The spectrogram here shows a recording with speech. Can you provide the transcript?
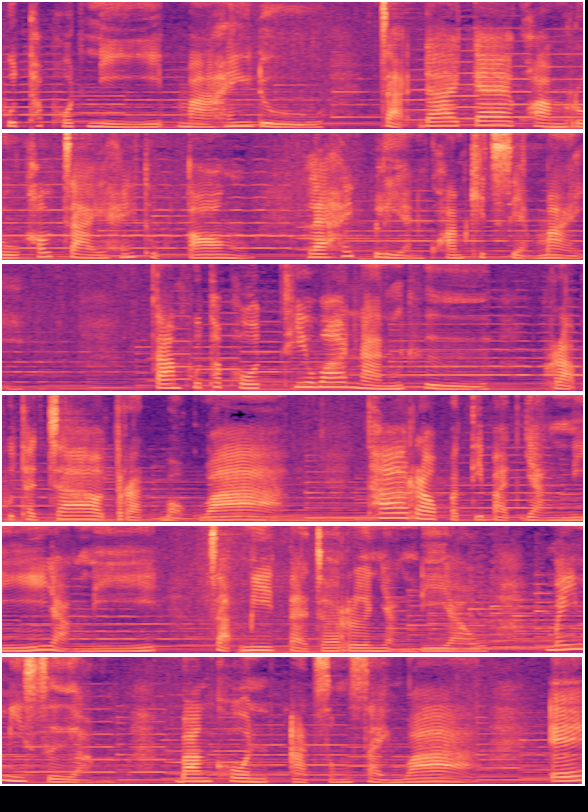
พุทธพจน์นี้มาให้ดู จะได้แก้ความรู้เข้าใจให้ถูกต้อง และให้เปลี่ยนความคิดเสียใหม่ ตามพุทธพจน์ที่ว่านั้นคือ พระพุทธเจ้าตรัสบอกว่า ถ้าเราปฏิบัติอย่างนี้อย่างนี้ จะมีแต่เจริญอย่างเดียว ไม่มีเสื่อม บางคนอาจสงสัยว่า เอ๊ะ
